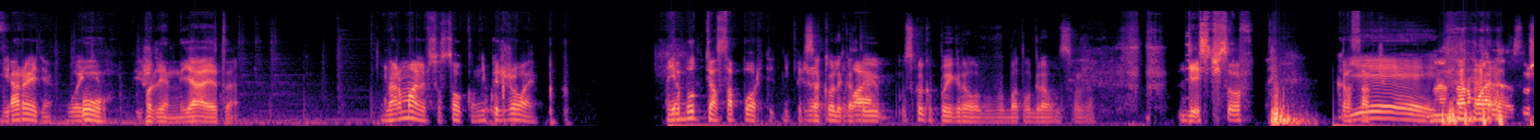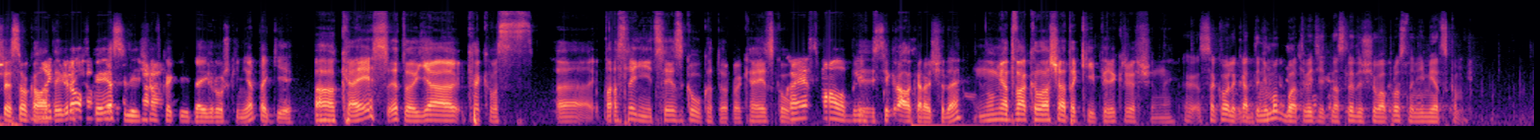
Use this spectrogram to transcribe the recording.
Я ready. О, пишет. блин, я это... Нормально все, Сокол, не переживай. Я буду тебя саппортить, не переживай. Соколик, а Давай, ты сколько поиграл в Battlegrounds уже? 10 часов. Красавчик. Ну, нормально. Слушай, Сокол, а ты играл в КС или еще в какие-то игрушки? Нет такие? А, КС, это я... Как вас... э, Последний CSGO, который CSGO. КС мало, Ты блин. играл, короче, да? Ну, у меня два калаша такие перекрещенные. Э, Соколик, а ты не мог бы ответить на следующий вопрос на немецком?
